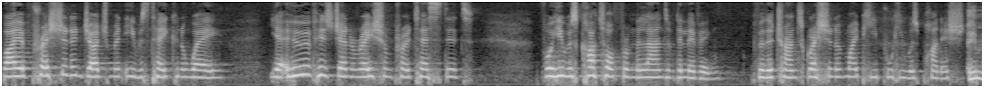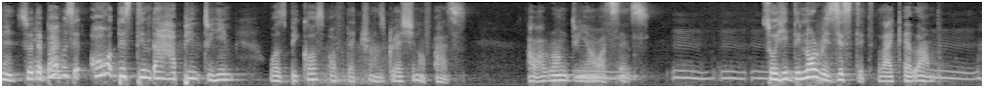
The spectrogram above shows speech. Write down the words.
By oppression and judgment he was taken away. Yet who of his generation protested? For he was cut off from the land of the living. For the transgression of my people he was punished. Amen. So the Bible says all this thing that happened to him was because of the transgression of us, our wrongdoing, our sins. Mm, mm, mm, So he did not resist it like a lamb. mm.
